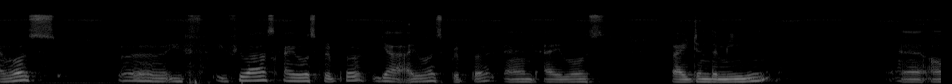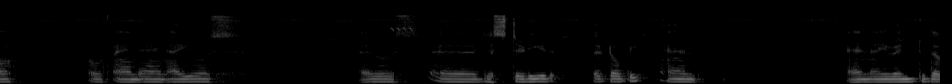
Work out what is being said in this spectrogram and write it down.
I was uh, if if you ask i was prepared. Yeah i was prepared and i was writing the meaning uh, of of and and i was i was uh, just studied the topic and and i went to the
